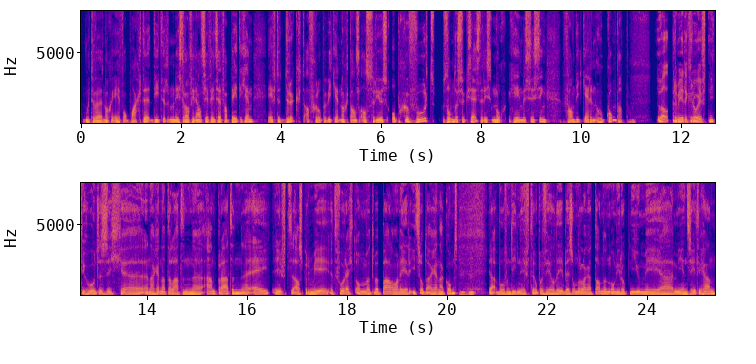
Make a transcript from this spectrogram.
Moeten we nog even op wachten. Dieter, minister van Financiën Vincent van Petegem, heeft de druk het afgelopen weekend nogthans al serieus opgevoerd. Zonder succes. Er is nog geen beslissing van die kern. Hoe komt dat dan? Wel, premier De Croo heeft niet de gewoonte zich uh, een agenda te laten uh, aanpraten. Uh, hij heeft als premier het voorrecht om te bepalen wanneer iets op de agenda komt. Ja, bovendien heeft Open VLD bijzonder lange tanden om hier opnieuw mee, mee in zee te gaan.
